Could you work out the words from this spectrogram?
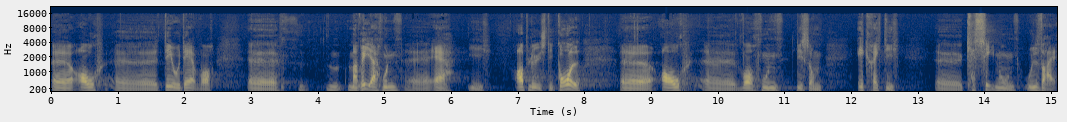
Øh, og øh, det er jo der, hvor øh, Maria hun øh, er i opløst i gråd, øh, og øh, hvor hun ligesom ikke rigtig øh, kan se nogen udvej.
